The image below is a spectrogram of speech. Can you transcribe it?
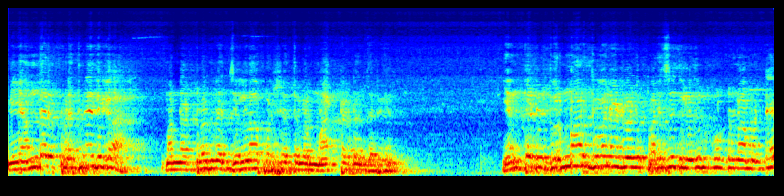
మీ అందరి ప్రతినిధిగా మొన్న రోజున జిల్లా పరిషత్తులో మాట్లాడడం జరిగింది. ఎంతటి దుర్మార్గమైనటువంటి పరిస్థితులు ఎదుర్కొంటున్నామంటే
